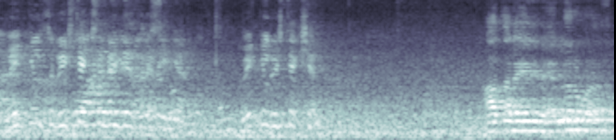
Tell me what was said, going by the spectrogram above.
ವೆಹಿಕಲ್ಸ್ ರಿಸ್ಟ್ರಿಕ್ಷನ್ ಇದೆ ಸರ್ ಈಗ ವೆಹಿಕಲ್ ರಿಸ್ಟ್ರಿಕ್ಷನ್ ಆ ಥರ ಏನಿಲ್ಲ ಎಲ್ಲರೂ ಮಾಡೋದು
